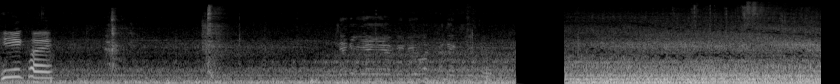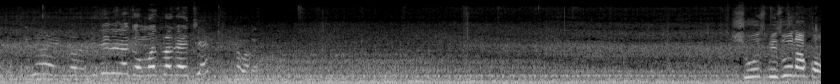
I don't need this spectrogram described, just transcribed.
ठीक है शूज भिजू नको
